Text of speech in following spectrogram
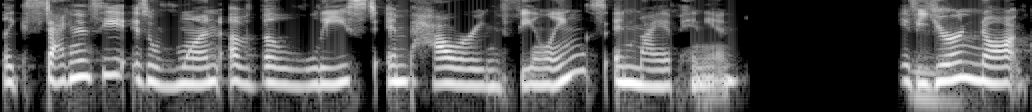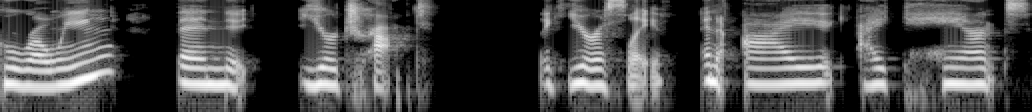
like stagnancy is one of the least empowering feelings, in my opinion. If Mhm. you're not growing, then you're trapped. Like you're a slave. And I I can't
